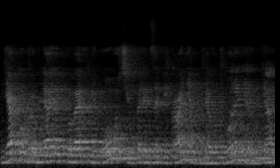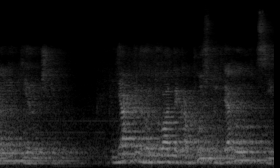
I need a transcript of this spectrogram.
Як обробляють поверхню овочів перед запіканням для утворення рум'яної кірочки? Як підготувати капусту для голубців?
